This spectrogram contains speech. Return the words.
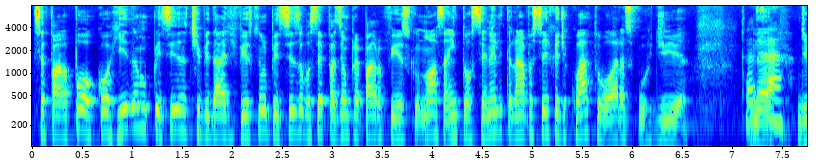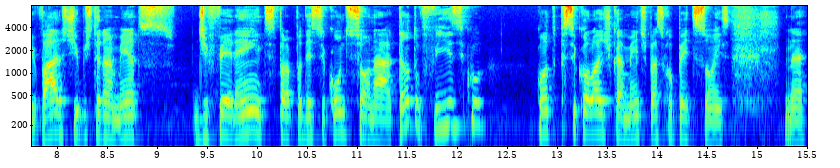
você fala, pô, corrida não precisa de atividade física, não precisa você fazer um preparo físico. Nossa, Ayrton Senna ele treinava cerca de 4 horas por dia, né? É. de vários tipos de treinamentos diferentes para poder se condicionar, tanto físico quanto psicologicamente para as competições. Né?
